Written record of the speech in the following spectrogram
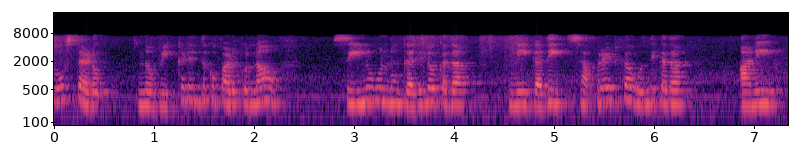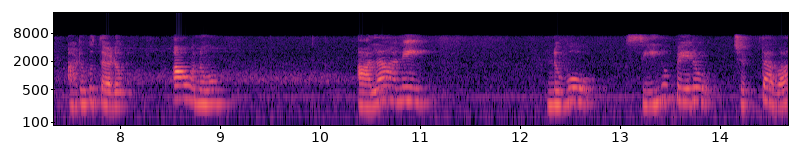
చూస్తాడు. నువ్వు ఇక్కడెందుకు పడుకున్నావు? సీను ఉన్న గదిలో కదా. నీ గది సపరేట్గా ఉంది కదా అని అడుగుతాడు. అవును. అలా అని నువ్వు సీను పేరు చెప్తావా?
